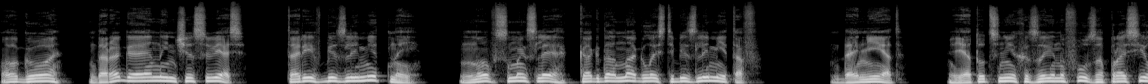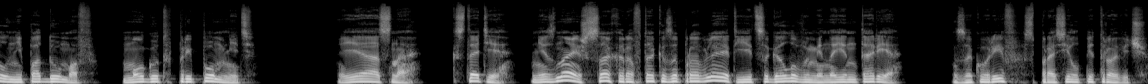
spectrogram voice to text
Ого, дорогая нынче связь. Тариф безлимитный, «Ну, в смысле, когда наглость без лимитов?» «Да нет. Я тут с них за инфу запросил, не подумав. Могут припомнить». «Ясно. Кстати, не знаешь, Сахаров так и заправляет яйцеголовыми на янтаре?» Закурив, спросил Петрович.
